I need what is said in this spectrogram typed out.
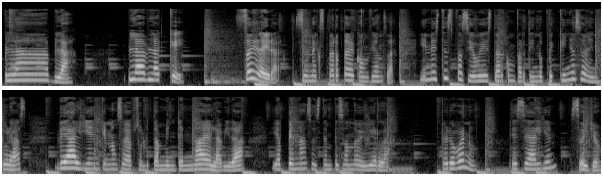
Bla, bla. Bla, bla, ¿qué? Soy Daira, soy una experta de confianza y en este espacio voy a estar compartiendo pequeñas aventuras de alguien que no sabe absolutamente nada de la vida y apenas está empezando a vivirla. Pero bueno, ese alguien soy yo.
